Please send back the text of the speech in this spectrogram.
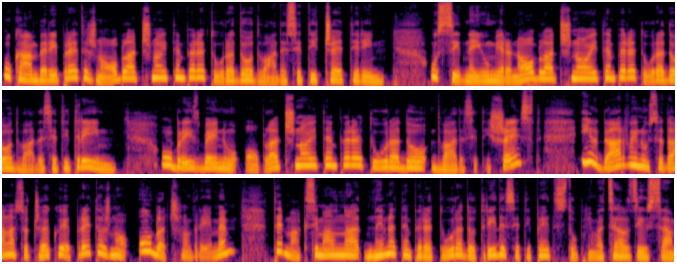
U Kamberi pretežno oblačno i temperatura do 24. U Sidneju umjereno oblačno i temperatura do 23. U Brisbaneu oblačno i temperatura do 26. I u Darwinu se danas očekuje pretežno oblačno vrijeme, te maksimalna maksimalna dnevna temperatura do 35 stupnjeva Celzijusa.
